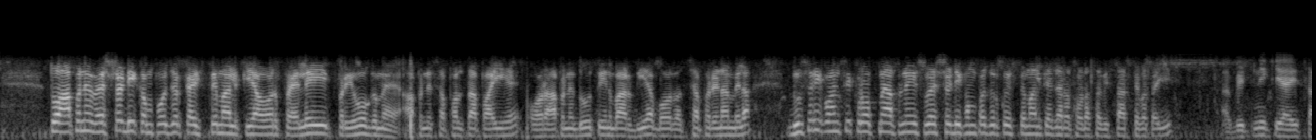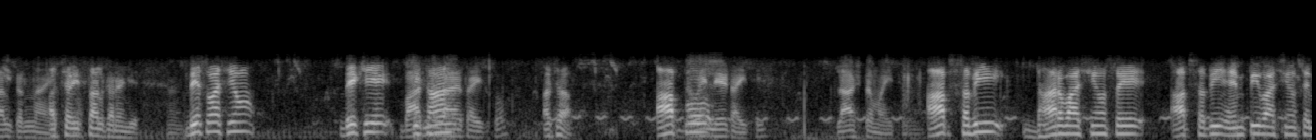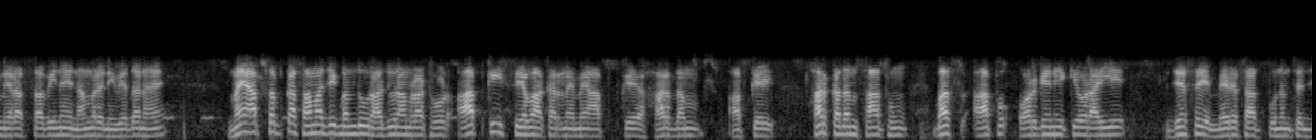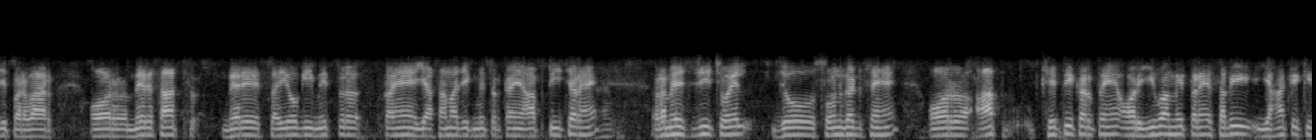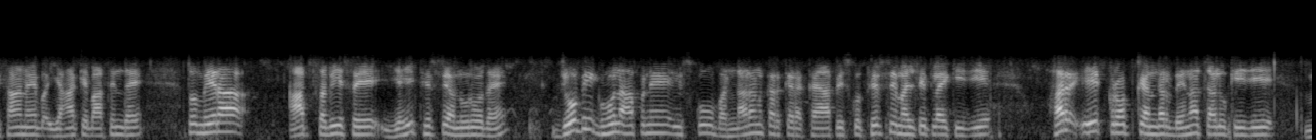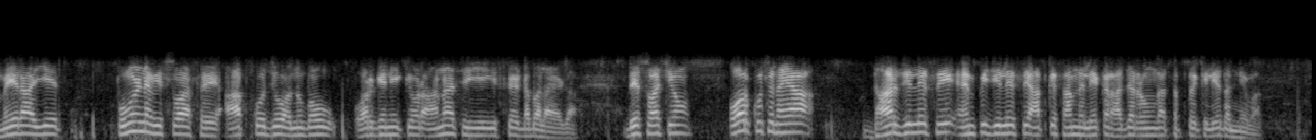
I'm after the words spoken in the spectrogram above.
तो आपने वेस्ट डिकम्पोजर का इस्तेमाल किया और पहले ही प्रयोग में आपने सफलता पाई है और आपने दो तीन बार दिया बहुत अच्छा परिणाम मिला। दूसरी कौन सी क्रॉप में आपने इस वेस्ट डिकम्पोजर को इस्तेमाल किया? जरा थोड़ा सा विस्तार से बताइए। अब इतनी किया इस साल करना है? अच्छा इस साल करेंगे। हाँ। देशवासियों देखिए किसान था इसको। अच्छा आप लेट आई थी। लास्ट टाइम आई थी। आप सभी धारवासियों से आप सभी एमपी वासियों से मेरा सविनय नम्र निवेदन है मैं आप सबका सामाजिक बंधु राजू राम राठौड़, आपकी सेवा करने में आपके हर दम, आपके हर कदम साथ हूँ। बस आप ऑर्गेनिक की ओर आइए। जैसे मेरे साथ पूनम चंद जी परिवार और मेरे साथ मेरे सहयोगी मित्र कहें या सामाजिक मित्र कहें, आप टीचर हैं। रमेश जी चोयल, जो सोनगढ़ से हैं और आप खेती करते हैं और युवा मित्र हैं, सभी यहाँ के किसान हैं, यहाँ के बासिंदे हैं। तो मेरा आप सभी से यही फिर से अनुरोध है जो भी घोल आपने इसको भंडारण करके रखा है, आप इसको फिर से मल्टीप्लाई कीजिए। हर एक क्रॉप के अंदर देना चालू कीजिए। मेरा ये पूर्ण विश्वास है, आपको जो अनुभव ऑर्गेनिक और आना चाहिए, इससे डबल आएगा। देशवासियों, और कुछ नया धार ज़िले से एमपी ज़िले से आपके सामने लेकर हाजिर रहूँगा। तब तक के लिए धन्यवाद।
